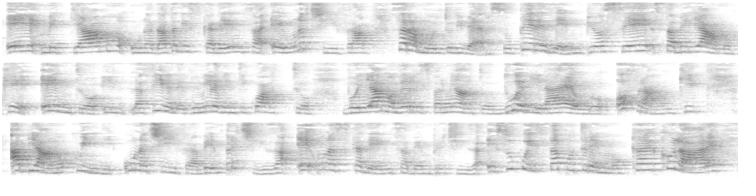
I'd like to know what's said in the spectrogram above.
e mettiamo una data di scadenza e una cifra sarà molto diverso. Per esempio, se stabiliamo che entro il, la fine del 2024 vogliamo aver risparmiato 2000 euro o franchi, Abbiamo quindi una cifra ben precisa e una scadenza ben precisa e su questa potremmo calcolare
